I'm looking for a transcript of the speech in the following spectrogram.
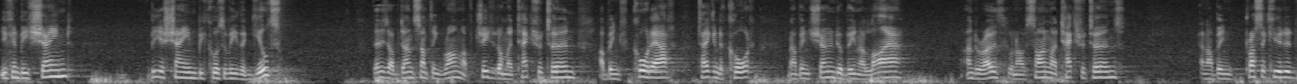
You can be shamed, be ashamed because of either guilt, that is, I've done something wrong, I've cheated on my tax return, I've been caught out, taken to court, and I've been shown to have been a liar under oath when I've signed my tax returns, and I've been prosecuted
